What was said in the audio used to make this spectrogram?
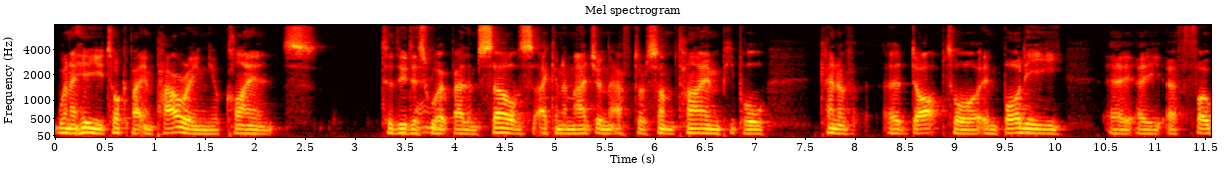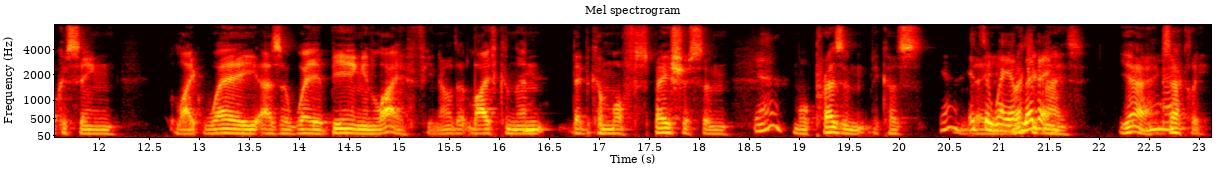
when I hear you talk about empowering your clients to do this work by themselves, I can imagine after some time people kind of adopt or embody a, a, a focusing like way as a way of being in life. You know that life can then they become more spacious and yeah. more present because yeah, it's a way of living. Yeah, uh-huh. exactly.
